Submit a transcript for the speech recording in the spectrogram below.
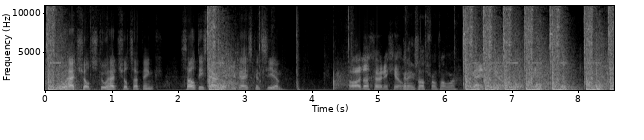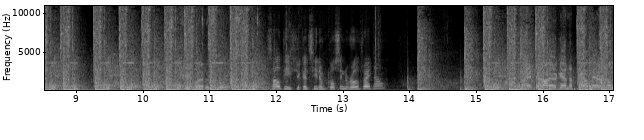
Two headshots, two headshots I think. Southeast airdrop, you guys can see him. Oh, I don't have any heal. Getting shot from somewhere. Okay, heal. Three minus smokes. Southeast, you can see them crossing the road right now. I hit the guy again up behind there. shot.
